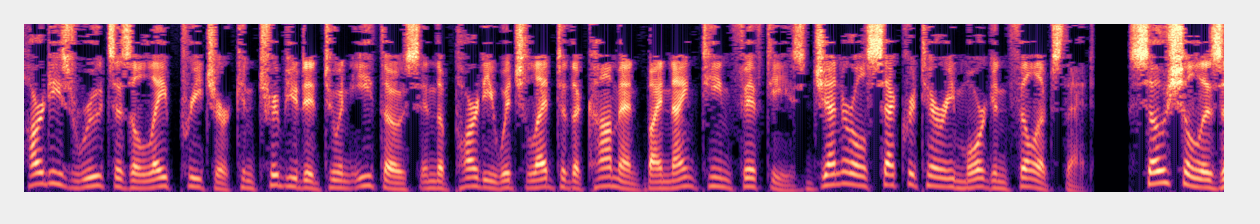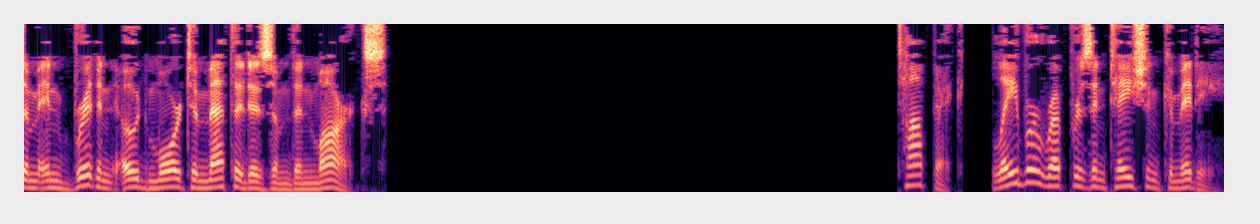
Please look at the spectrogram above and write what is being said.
Hardie's roots as a lay preacher contributed to an ethos in the party which led to the comment by 1950s General Secretary Morgan Phillips that, "...socialism in Britain owed more to Methodism than Marx." Labour Representation Committee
